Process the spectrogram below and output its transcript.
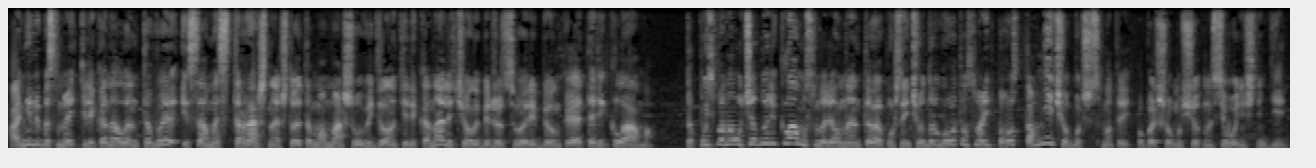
Они любят смотреть телеканал НТВ, и самое страшное, что эта мамаша увидела на телеканале, чего она бережет своего ребенка, это реклама. Да пусть бы она лучше одну рекламу смотрела на НТВ, потому что ничего другого там смотреть просто там нечего больше смотреть, по большому счету, на сегодняшний день.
